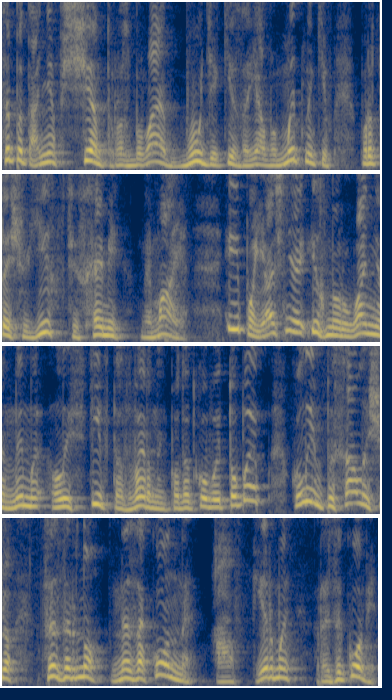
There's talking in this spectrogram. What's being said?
Це питання вщент розбиває будь-які заяви митників про те, що їх в цій схемі немає, і пояснює ігнорування ними листів та звернень податкової ТОБЕП, коли їм писали, що це зерно незаконне, а фірми ризикові.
